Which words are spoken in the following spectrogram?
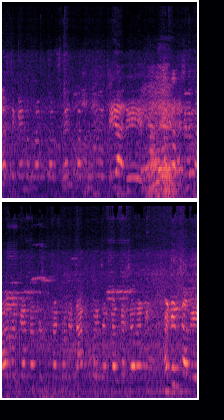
రాష్ట్ర కేంద్ర ప్రభుత్వాలు శ్వేతపత్రం విడుదల చేయాలి ప్రజలకు ఆరోగ్యాన్ని అందిస్తున్నటువంటి డాక్టర్పై జరిగిన అత్యాచారాన్ని ఖండించాలి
